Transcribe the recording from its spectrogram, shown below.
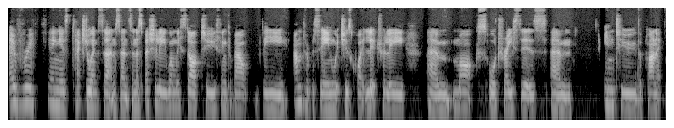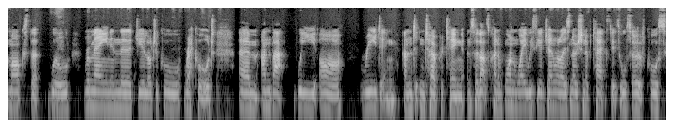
everything is textual in a certain sense, and especially when we start to think about the Anthropocene, which is quite literally um, marks or traces. Um, into the planet, marks that will remain in the geological record, um, and that we are reading and interpreting. And so that's kind of one way we see a generalized notion of text. It's also, of course,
